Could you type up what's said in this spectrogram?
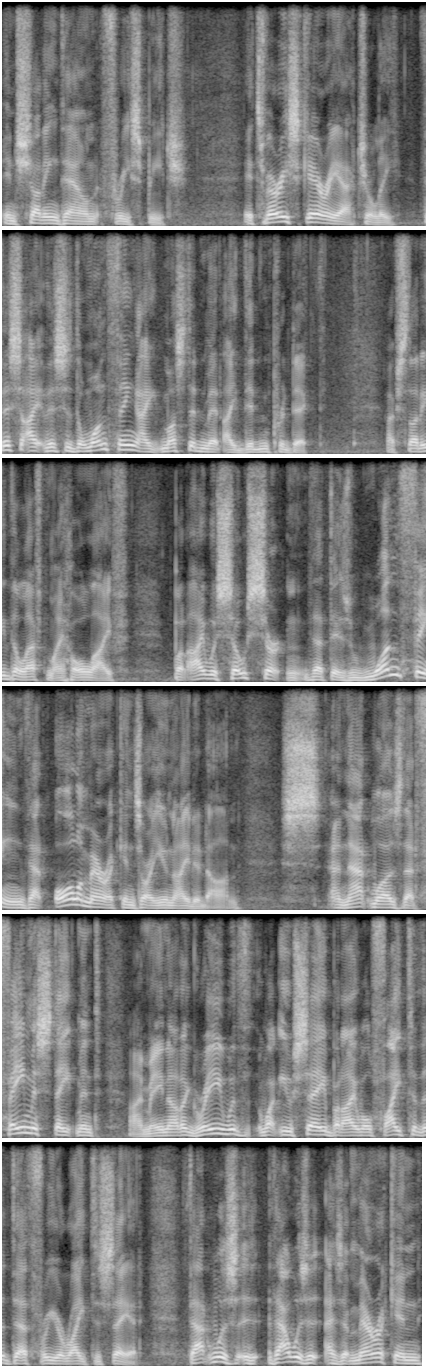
in shutting down free speech. It's very scary, actually. This, I, this is the one thing I must admit I didn't predict. I've studied the left my whole life, but I was so certain that there's one thing that all Americans are united on, and that was that famous statement I may not agree with what you say, but I will fight to the death for your right to say it. That was, uh, that was as American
